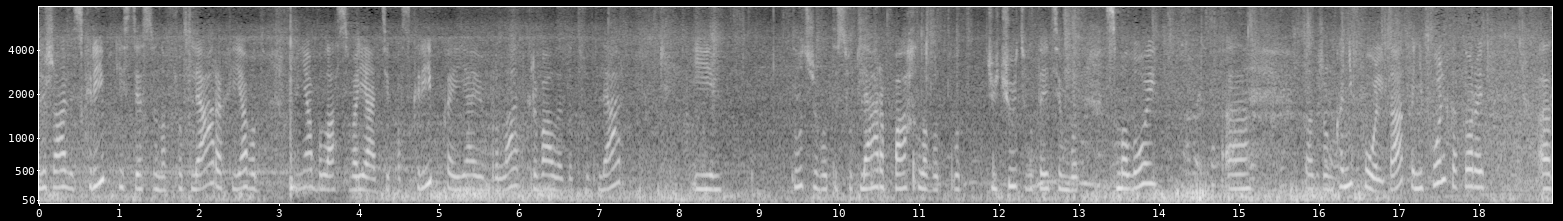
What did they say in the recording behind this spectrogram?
лежали скрипки, естественно, в футлярах, и я вот, у меня была своя типа скрипка, и я ее брала, открывала этот футляр, и тут же вот из футляра пахло вот, вот чуть-чуть вот этим вот смолой, э, как же он, канифоль, да, канифоль, который э,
